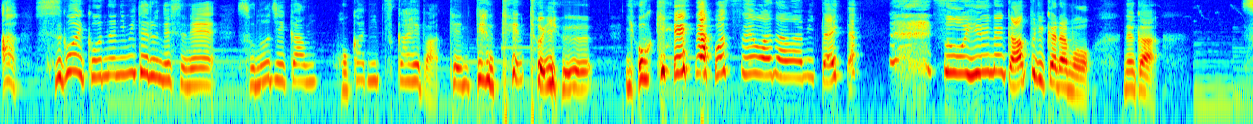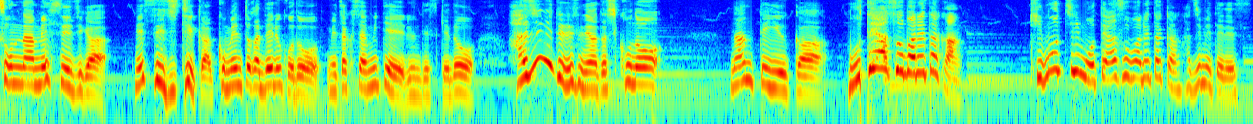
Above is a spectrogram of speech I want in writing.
あすごいこんなに見てるんですね。その時間他に使えば」てんてんてんという余計なお世話だわみたいな。そういうなんかアプリからもなんかそんなメッセージがメッセージっていうかコメントが出るほどめちゃくちゃ見てるんですけど初めてですね私この何て言うかもてあそばれた感。気持ちもてあそばれた感初めてです。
